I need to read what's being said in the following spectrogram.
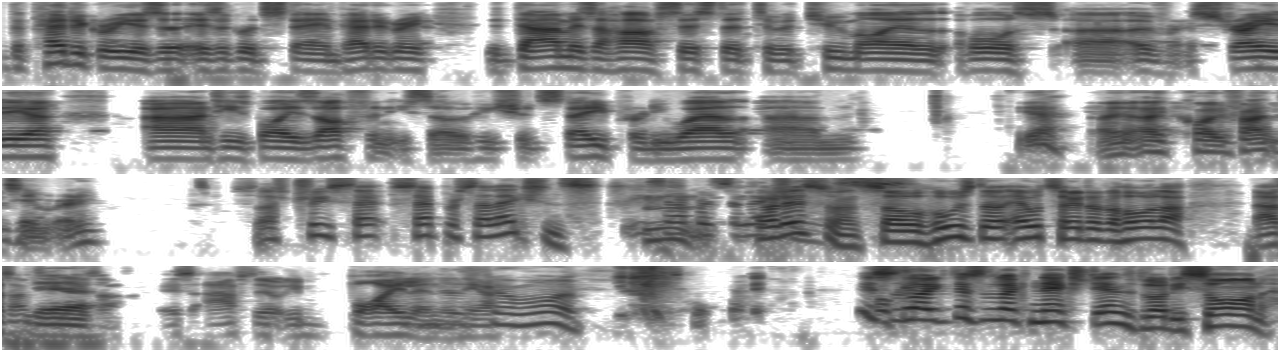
the pedigree is a is a good staying pedigree. The dam is a half sister to a two mile horse uh, over in Australia, and he's by Zoffany, so he should stay pretty well. Um, yeah, I, I quite fancy him really. So that's three se- separate selections Three separate for selections. this one. So who's the outside of the whole lot? That's Yeah. it's, it's absolutely boiling in here. go on. This is like this is like next gen's bloody sauna.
